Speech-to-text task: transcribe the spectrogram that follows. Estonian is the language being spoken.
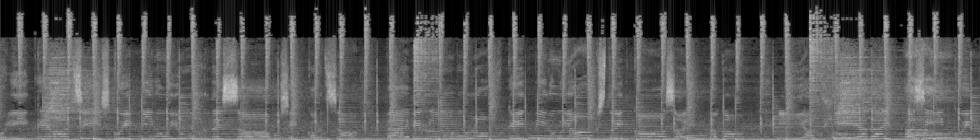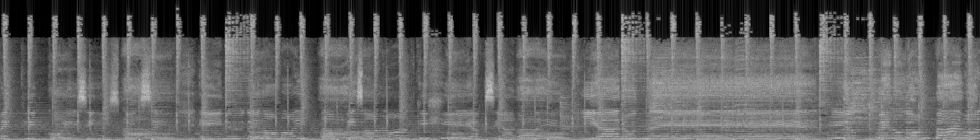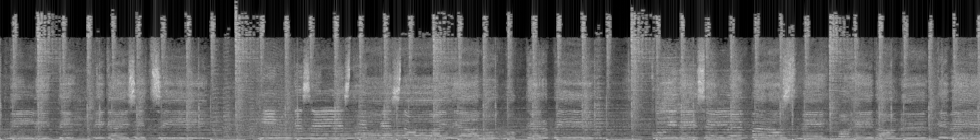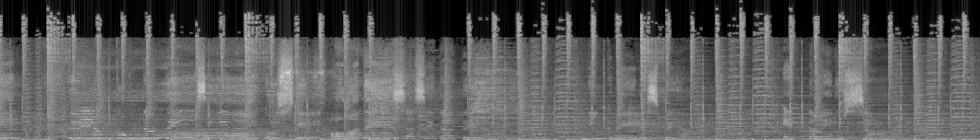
oli kevad siis, kui minu juurde saabusid kord sa. päevi rõõmurohkeid minu jaoks tõid kaasa endaga. liialt hilja taipasid, kui petlik oli siis kõik see. ei nüüd enam aita pisaradki hiljaks jäänud need, jäänud need. lõppenud on päevad, mil nii tihti käisid siin. Meeles pea, et ainus sa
